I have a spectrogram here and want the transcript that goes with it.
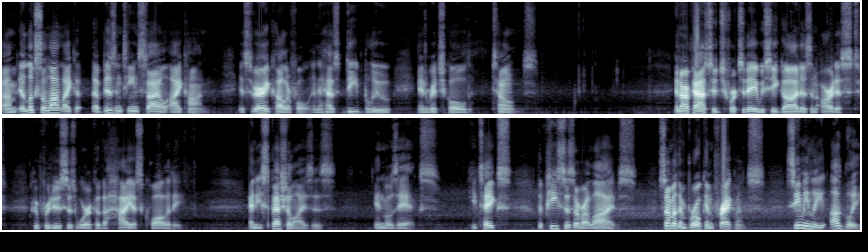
Um, it looks a lot like a, a Byzantine style icon. It's very colorful and it has deep blue and rich gold tones. In our passage for today, we see God as an artist who produces work of the highest quality, and he specializes in mosaics. He takes the pieces of our lives, some of them broken fragments, seemingly ugly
